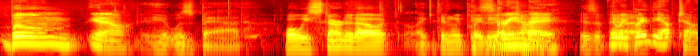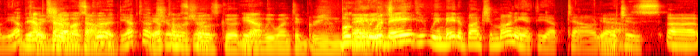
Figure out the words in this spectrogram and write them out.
boom, you know, It was bad. Well, we started out like didn't we play the Green Uptown? Bay. Is it No, we bad? played the Uptown. The Uptown, Uptown show was Uptown. good. The Uptown, show was good. was good. Yeah. Then we went to Green But Bay. And we Which- made we made a bunch of money at the Uptown, Yeah. which is uh,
